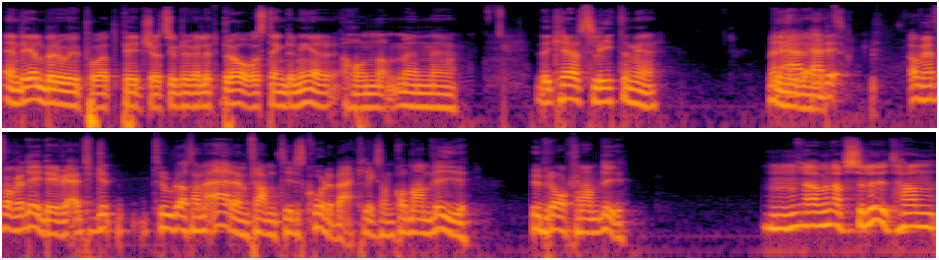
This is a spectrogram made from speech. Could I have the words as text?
En del beror ju på att Patriots gjorde det väldigt bra och stängde ner honom, men eh, det krävs lite mer men är, är det, om jag frågar dig David, tycker, tror du att han är en framtids quarterback? Liksom, kommer han bli hur bra kan han bli? Mm, ja men absolut, han,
